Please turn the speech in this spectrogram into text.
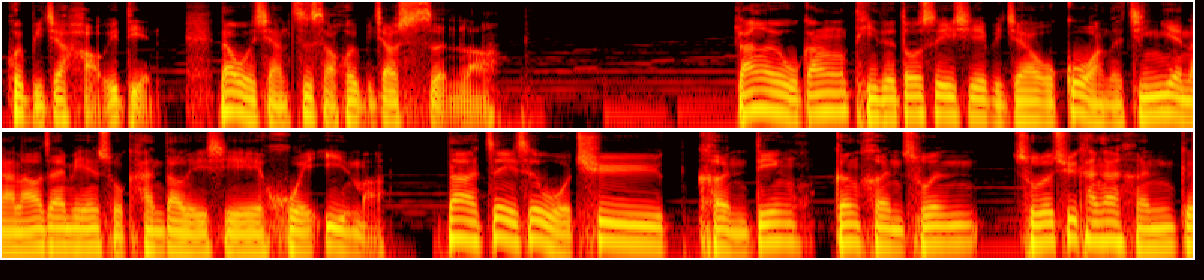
会比较好一点。那我想至少会比较省啦。然而，我刚刚提的都是一些比较我过往的经验啊，然后在那边所看到的一些回忆嘛。那这一次我去垦丁跟恒春，除了去看看恒哥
